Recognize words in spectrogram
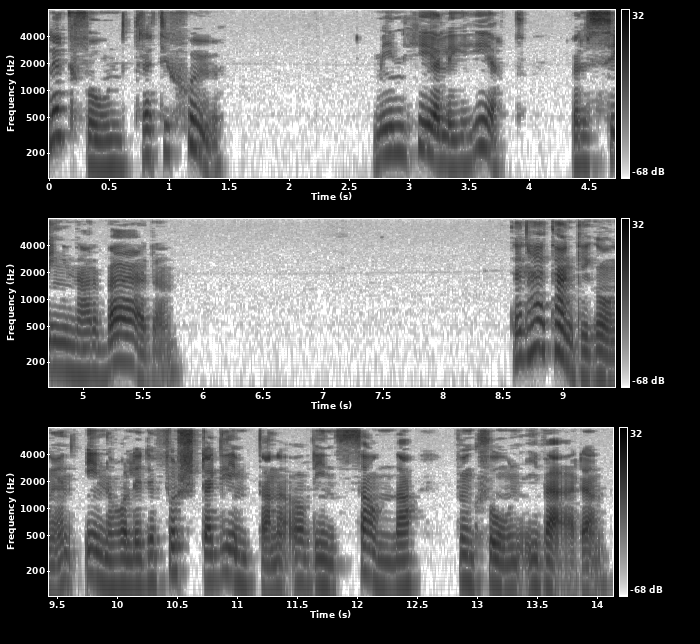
Lektion 37 Min helighet välsignar världen. Den här tankegången innehåller de första glimtarna av din sanna funktion i världen.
